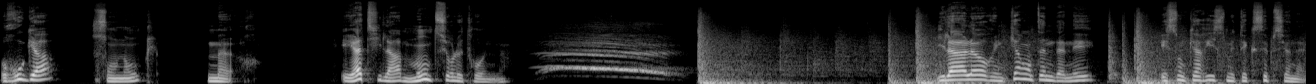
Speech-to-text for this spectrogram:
Rouga, son oncle, meurt. Et Attila monte sur le trône. Il a alors une quarantaine d'années et son charisme est exceptionnel.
